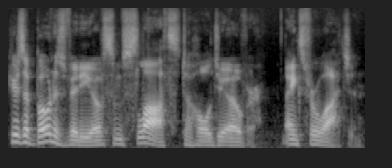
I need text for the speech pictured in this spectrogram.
here's a bonus video of some sloths to hold you over. Thanks for watching.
